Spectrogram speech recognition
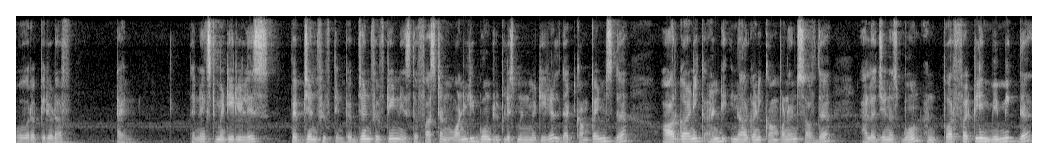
over a period of time. The next material is Pepgen 15. Pepgen 15 is the first and only bone replacement material that combines the organic and inorganic components of the allogenous bone and perfectly mimic the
